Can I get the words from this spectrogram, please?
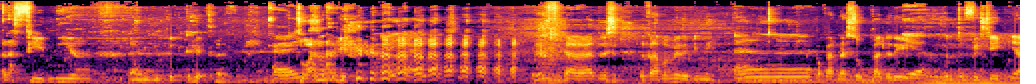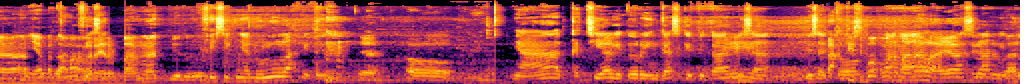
Ada vinyl yang lebih gede. kayak Cuan lagi. iya, itu ya, terus kenapa milih ini? Eh, Apa karena suka dari Iya. bentuk fisiknya Ya, pertama fisik. rare banget gitu? fisiknya dulu lah gitu ya Ya. oh nya kecil gitu ringkas gitu kan bisa bisa Hmm. Praktis dibawa bawa ke mana-mana lah ya, lah gitu gitu. kan.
